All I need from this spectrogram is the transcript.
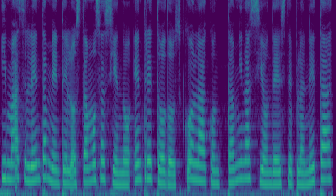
Y más lentamente lo estamos haciendo entre todos con la contaminación de este planeta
